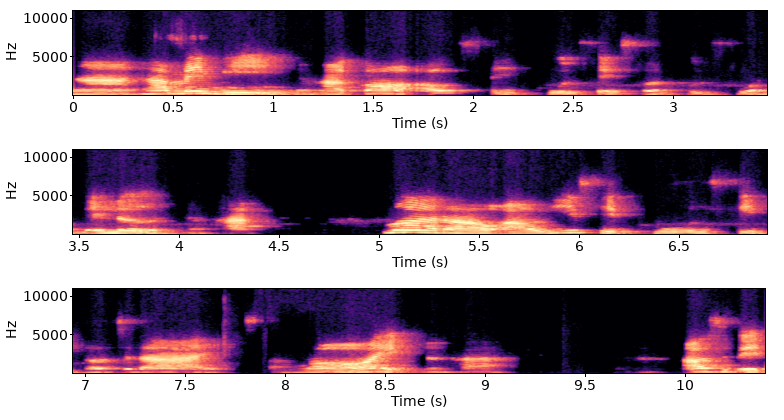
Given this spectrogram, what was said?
อ่าถ้าไม่มีนะคะ ก็เอาเศษคูณเศษส่วนคูณส่วนได้เลยนะคะ เมื่อเราเอายี่สิบคูณสิบเราจะได้สองร้อยนะคะ เอาสิบเอ็ด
